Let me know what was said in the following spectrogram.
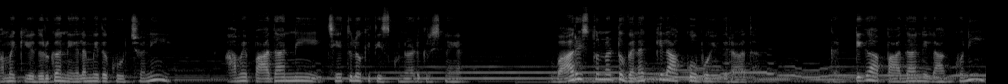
ఆమెకి ఎదురుగా నేల మీద కూర్చొని ఆమె పాదాన్ని చేతిలోకి తీసుకున్నాడు కృష్ణయ్య. వారిస్తున్నట్టు వెనక్కి లాక్కోబోయింది రాధ. గట్టిగా పాదాన్ని లాక్కొని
